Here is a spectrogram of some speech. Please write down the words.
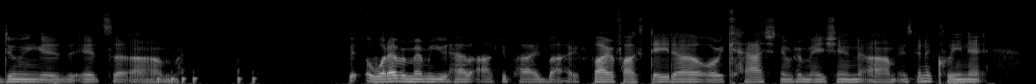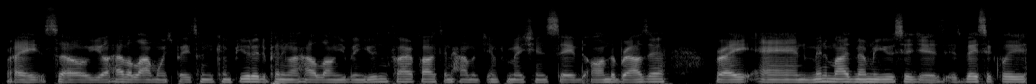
doing is it's um, whatever memory you have occupied by Firefox data or cached information um, is going to clean it right? So you'll have a lot more space on your computer depending on how long you've been using Firefox and how much information is saved on the browser, right? And minimize memory usage is, is basically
